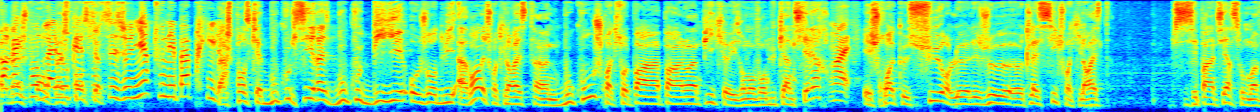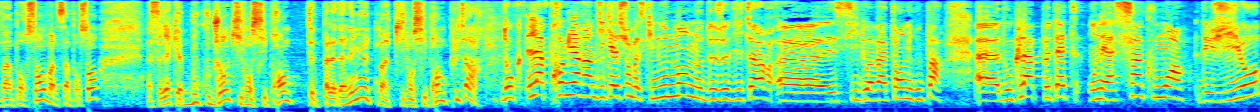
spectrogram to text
pareil bah, pour de la bah, location a- saisonnière, tout n'est pas pris là. Bah, je pense qu'il y a beaucoup, s'il reste beaucoup de billets aujourd'hui à vendre, et je crois qu'il en reste quand même beaucoup. Je crois que sur le para- paralympique, ils en ont vendu qu'un tiers. Ouais. Et je crois que sur le- les jeux classiques, je crois qu'il en reste. Si c'est pas un tiers, c'est au moins 20%, 25%. Bah, ça veut dire qu'il y a beaucoup de gens qui vont s'y prendre, peut-être pas la dernière minute, mais qui vont s'y prendre plus tard. Donc la première indication, parce qu'ils nous demandent nos deux auditeurs euh, s'ils doivent attendre ou pas. Euh, donc là, peut-être, on est à 5 mois des JO.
